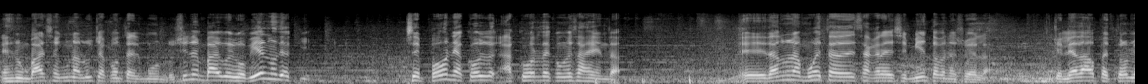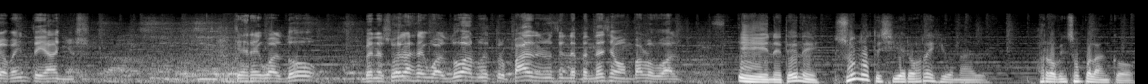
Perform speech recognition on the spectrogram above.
enrumbarse en una lucha contra el mundo. Sin embargo, el gobierno de aquí se pone acorde, con esa agenda, eh, dando una muestra de desagradecimiento a Venezuela, que le ha dado petróleo a 20 años, que resguardó, Venezuela resguardó a nuestro padre, nuestra independencia, Juan Pablo Duarte. NTN, su noticiero regional, Robinson Polanco.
